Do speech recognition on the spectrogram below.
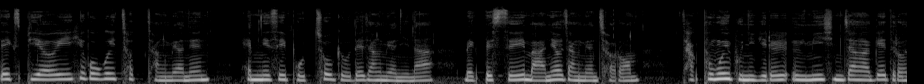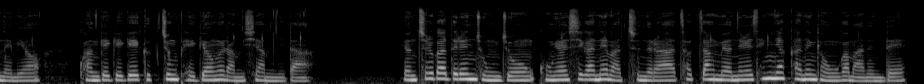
셰익스피어의 희곡의 첫 장면은 햄릿의 보초 교대 장면이나 맥베스의 마녀 장면처럼 작품의 분위기를 의미심장하게 드러내며 관객에게 극중 배경을 암시합니다. 연출가들은 종종 공연 시간에 맞추느라 첫 장면을 생략하는 경우가 많은데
